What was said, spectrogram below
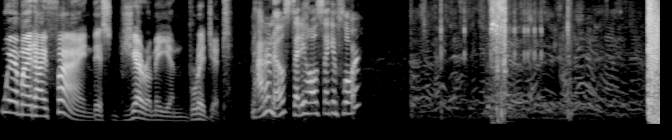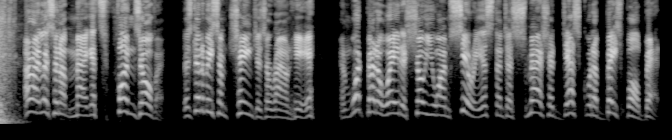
Where might I find this Jeremy and Bridget? I don't know, study hall second floor? All right, listen up, maggots. Fun's over. There's gonna be some changes around here. And what better way to show you I'm serious than to smash a desk with a baseball bat?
